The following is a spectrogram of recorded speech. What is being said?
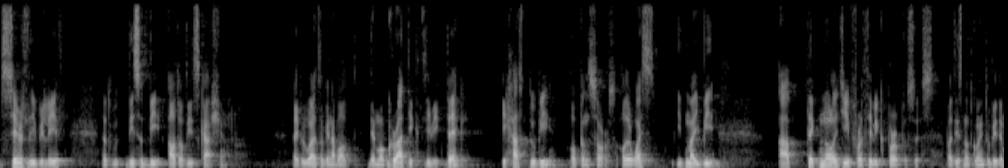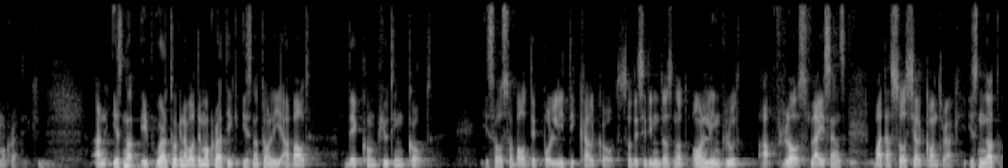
seriously believe that this would be out of discussion. Like we were talking about democratic civic tech, it has to be open source. Otherwise, it might be a technology for civic purposes, but it's not going to be democratic. And it's not, if we're talking about democratic, it's not only about the computing code. It's also about the political code. So Decidim does not only include a FLOSS license, but a social contract. It's not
